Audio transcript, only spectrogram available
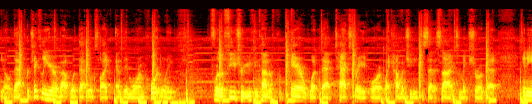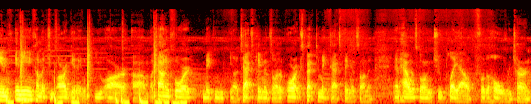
you know, that particular year about what that looks like, and then more importantly, for the future, you can kind of prepare what that tax rate or like how much you need to set aside to make sure that any any income that you are getting, you are um, accounting for it, making you know tax payments on it, or expect to make tax payments on it, and how it's going to play out for the whole return.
